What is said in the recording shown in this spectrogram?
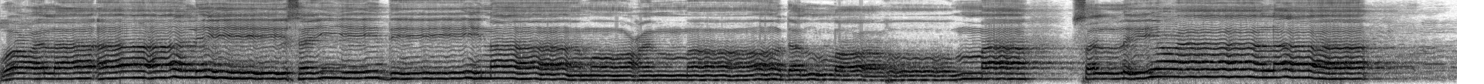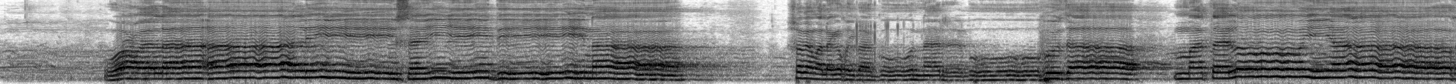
وعلى آل سيدنا محمد. اللهم صل على وعلى آل سيدنا সবে আমার লাগে কইবা গুনার বুজা মাতলইয়া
